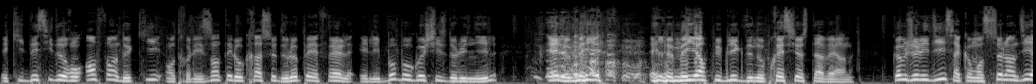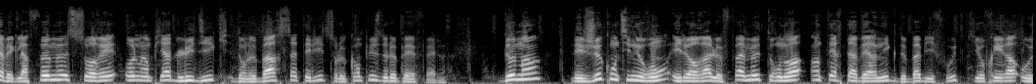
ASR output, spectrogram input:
et qui décideront enfin de qui, entre les intellos crasseux de l'EPFL et les bobos gauchistes de l'UNIL, est le meilleur, est le meilleur public de nos précieuses tavernes. Comme je l'ai dit, ça commence ce lundi avec la fameuse soirée Olympiade ludique dans le bar satellite sur le campus de l'EPFL. Demain, les jeux continueront et il y aura le fameux tournoi intertavernique de babyfoot qui offrira aux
